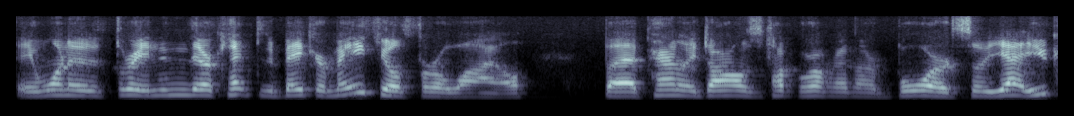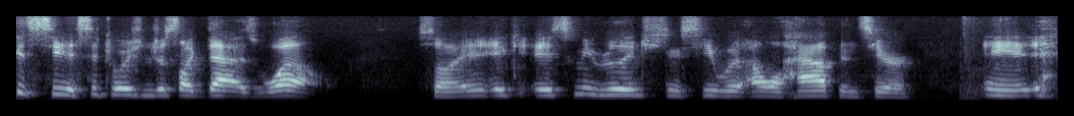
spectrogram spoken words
They wanted the three, and then they're connected to Baker Mayfield for a while. But apparently, Darnold's the top quarterback on their board. So yeah, you could see a situation just like that as well. So it, it- it's gonna be really interesting to see what all happens here. And it,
